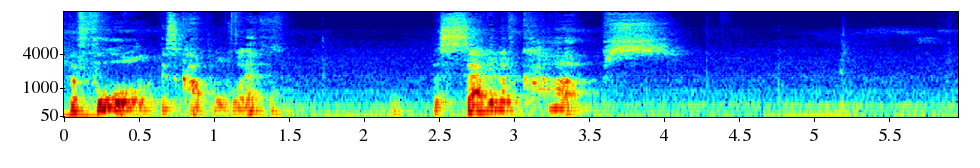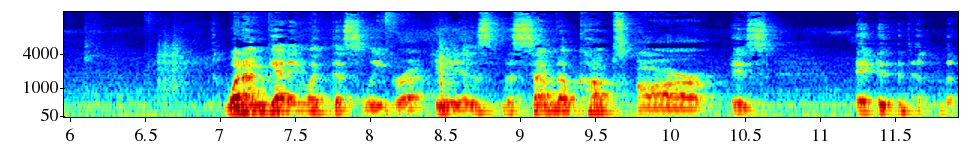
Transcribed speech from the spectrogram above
The Fool is coupled with the Seven of Cups. What I'm getting with this Libra is the Seven of Cups are is it,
